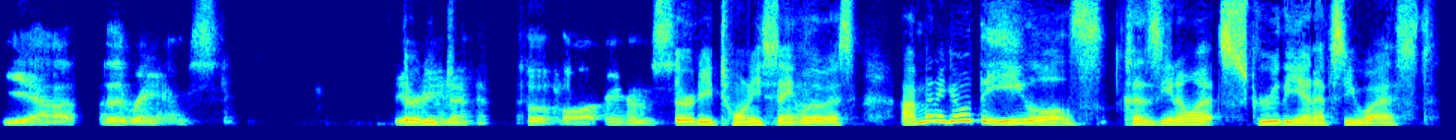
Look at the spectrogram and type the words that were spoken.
Yeah, the Rams. The 30 Arena Football Rams. 30 20 St. Louis. I'm going to go with the Eagles cuz you know what? Screw the NFC West.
